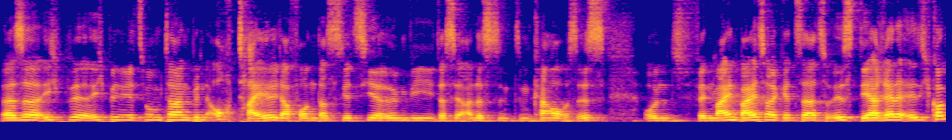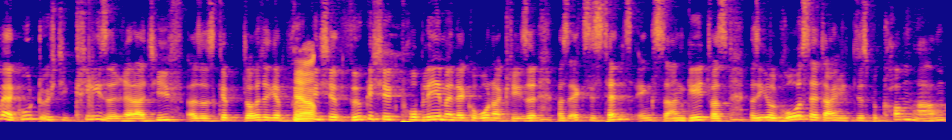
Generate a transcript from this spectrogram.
also ich, bin- ich bin jetzt momentan bin auch Teil davon, dass jetzt hier irgendwie, dass ja alles im Chaos ist. Und wenn mein Beitrag jetzt dazu ist, der rela- ich komme ja gut durch die Krise relativ. Also es gibt Leute, die haben Ja. wirkliche, wirkliche Probleme in der Corona-Krise, was Existenzängste angeht, was, was ihre Großeltern eigentlich die das bekommen haben.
